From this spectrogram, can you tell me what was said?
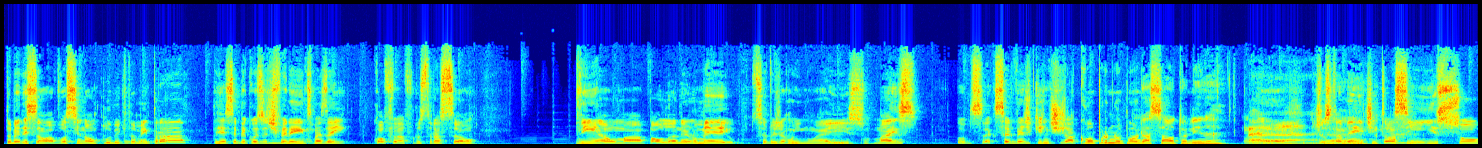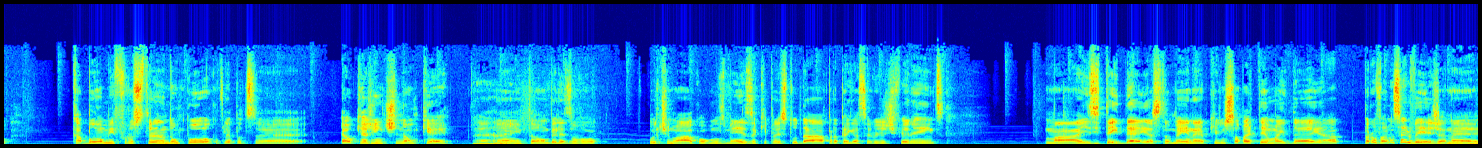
tomei a decisão, ó, vou assinar um clube aqui também pra receber coisas diferentes. Mas aí, qual foi a frustração? Vinha uma Paulaner no meio, cerveja ruim, não é isso. Mas, putz, é que cerveja que a gente já Compro no pão de assalto ali, né? é, justamente. Então, assim, isso acabou me frustrando um pouco. Eu falei, putz, é, é o que a gente não quer. né? Então, beleza, eu vou continuar com alguns meses aqui pra estudar, pra pegar cervejas diferentes. Mas, e ter ideias também, né? Porque a gente só vai ter uma ideia provando cerveja, né?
